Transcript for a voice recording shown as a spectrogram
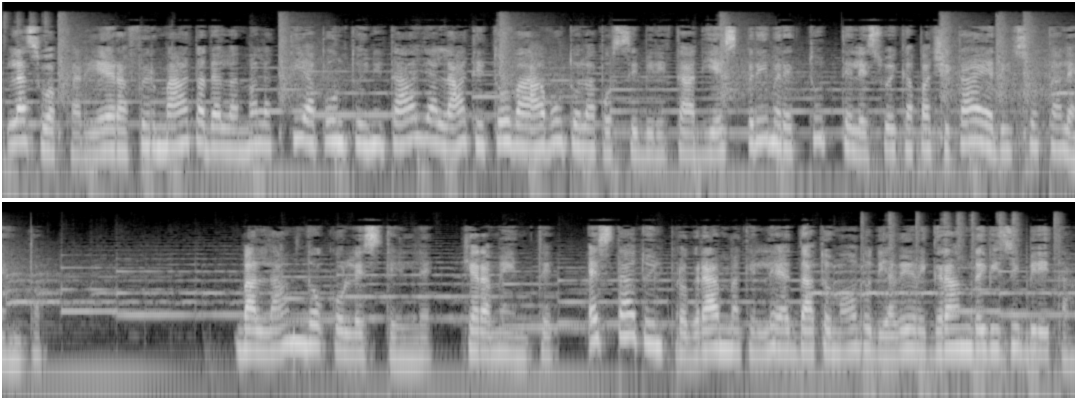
la sua carriera fermata dalla malattia. In Italia la Titova ha avuto la possibilità di esprimere tutte le sue capacità ed il suo talento. Ballando con le stelle, chiaramente, è stato il programma che le ha dato modo di avere grande visibilità.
